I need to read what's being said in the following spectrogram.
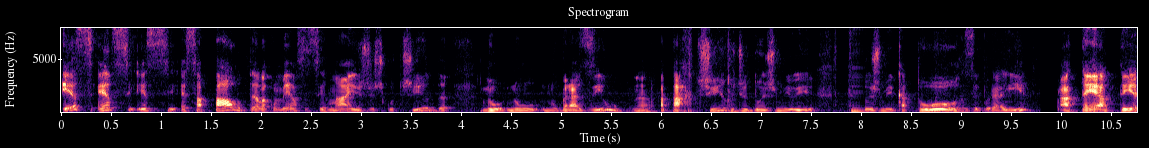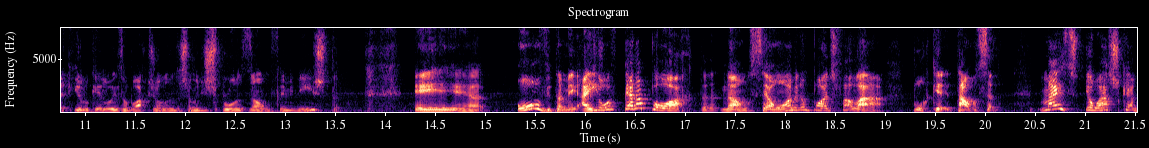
esse, esse, esse, essa pauta ela começa a ser mais discutida no, no, no Brasil, né? a partir de 2000, 2014, por aí, até ter aquilo que Heloísa Buarque de Holanda chama de explosão feminista, é, houve também, aí houve pé na porta. Não, se é homem não pode falar, porque tal, mas eu acho que a,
